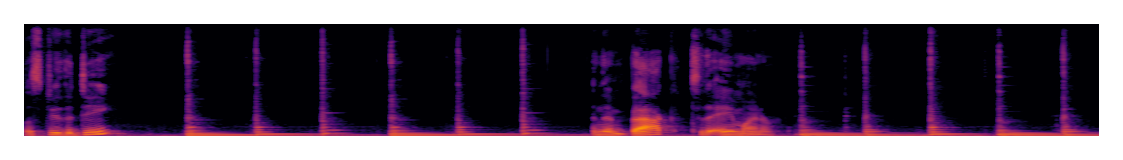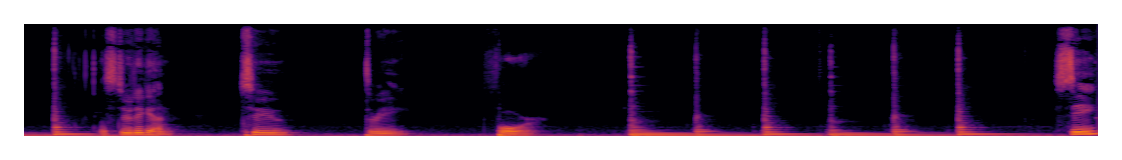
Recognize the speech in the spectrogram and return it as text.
Let's do the D. And then back to the A minor. Let's do it again. Two, three, four. C.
